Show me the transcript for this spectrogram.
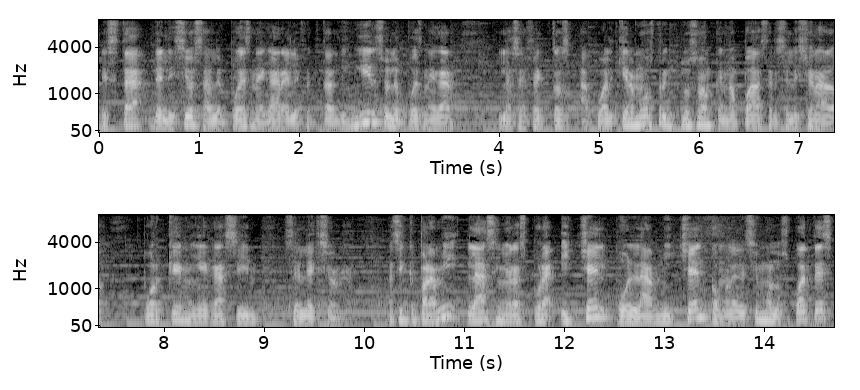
está deliciosa. Le puedes negar el efecto al Dingirsu, le puedes negar los efectos a cualquier monstruo, incluso aunque no pueda ser seleccionado, porque niega sin seleccionar. Así que para mí, la señora oscura Ichel o la Michelle, como le decimos los cuates,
